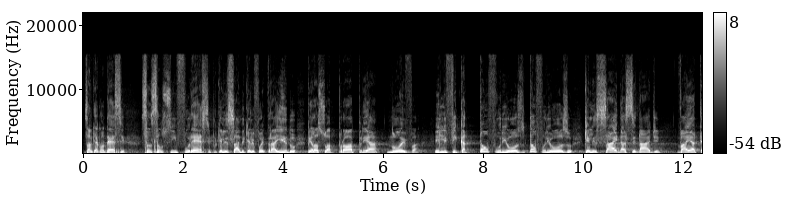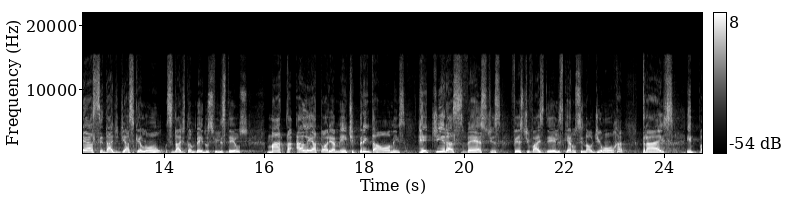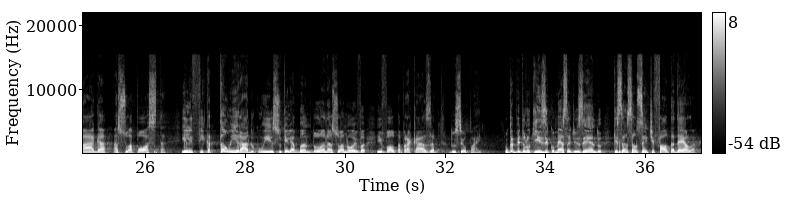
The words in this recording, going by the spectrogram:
Sabe o que acontece? Sansão se enfurece, porque ele sabe que ele foi traído pela sua própria noiva. Ele fica tão furioso, tão furioso, que ele sai da cidade, vai até a cidade de Asquelon, cidade também dos filisteus, mata aleatoriamente 30 homens, retira as vestes festivais deles, que eram um sinal de honra, traz e paga a sua aposta. E ele fica tão irado com isso que ele abandona a sua noiva e volta para casa do seu pai. O capítulo 15 começa dizendo que Sansão sente falta dela.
